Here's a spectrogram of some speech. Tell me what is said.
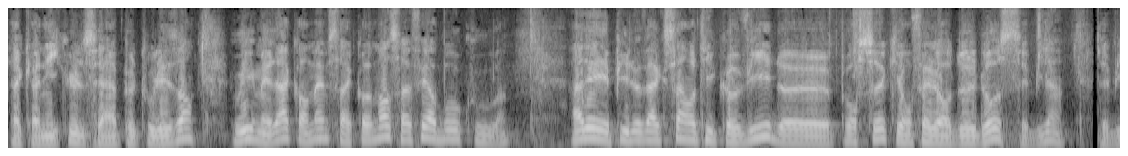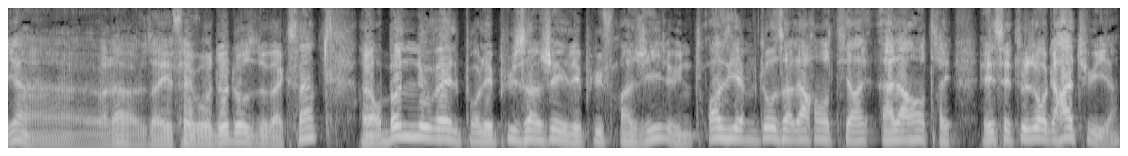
la canicule c'est un peu tous les ans. Oui, mais là quand même ça commence à faire beaucoup. Hein. Allez, et puis le vaccin anti-Covid, euh, pour ceux qui ont fait leurs deux doses, c'est bien. C'est bien, hein. voilà, vous avez fait vos deux doses de vaccin. Alors bonne nouvelle pour les plus âgés et les plus fragiles, une troisième dose à la rentrée. Et c'est toujours gratuit. Hein.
